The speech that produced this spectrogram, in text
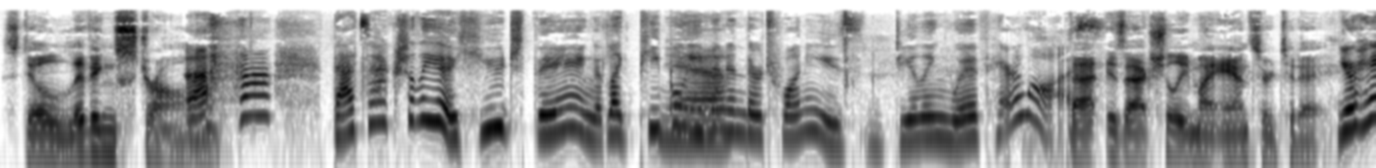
still living strong. That's actually a huge thing. Like people Yeah. even in their 20s dealing with hair loss. That is actually my answer today. Your hair.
